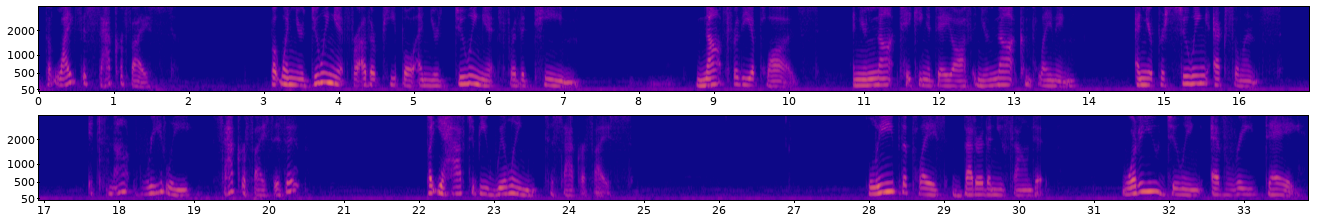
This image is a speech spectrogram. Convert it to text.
but life is sacrifice. But when you're doing it for other people and you're doing it for the team, not for the applause, and you're not taking a day off and you're not complaining and you're pursuing excellence, it's not really sacrifice, is it? But you have to be willing to sacrifice. Leave the place better than you found it. What are you doing every day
